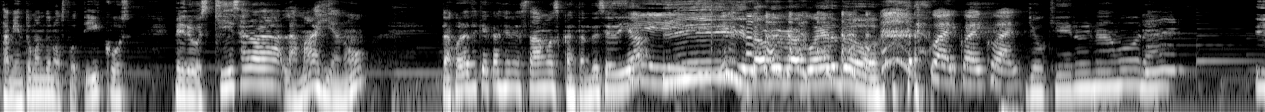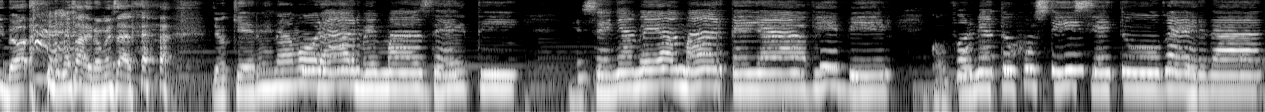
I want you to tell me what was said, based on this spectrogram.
también tomándonos foticos. Pero es que esa era la magia, ¿no? ¿Te acuerdas de qué canción estábamos cantando ese día? Sí, yo también me acuerdo. ¿Cuál, cuál, cuál? Yo quiero enamorar. Y no, no me sale, no me sale. Yo quiero enamorarme más de ti. Enséñame a amarte y a vivir conforme a tu justicia y tu verdad.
